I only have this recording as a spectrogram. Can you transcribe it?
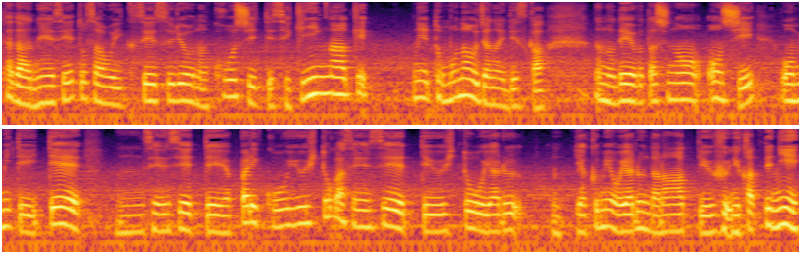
ただね生徒さんを育成するような講師って責任が結構ね、伴うじゃないですか。なので私の恩師を見ていて、うん、先生ってやっぱりこういう人が先生っていう人をやる役目をやるんだなっていうふうに勝手に、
